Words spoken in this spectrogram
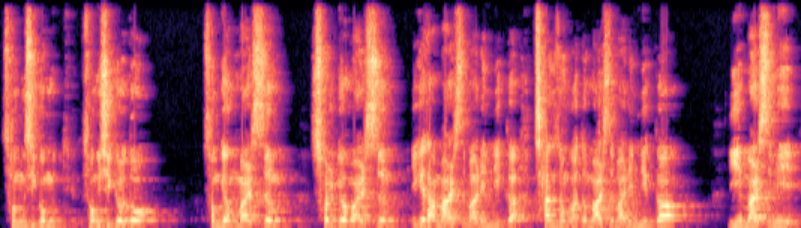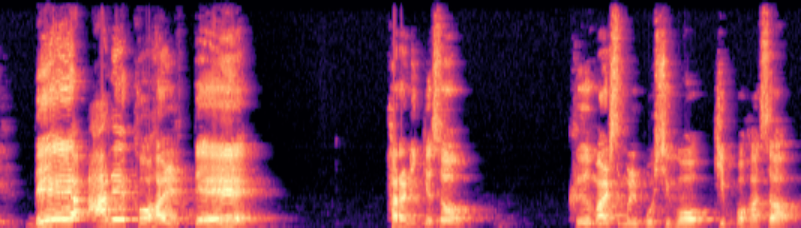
성시공, 성시교도, 성경 말씀, 설교 말씀, 이게 다 말씀 아닙니까? 찬송가도 말씀 아닙니까? 이 말씀이 내 안에 거할 때 하나님께서 그 말씀을 보시고 기뻐하사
